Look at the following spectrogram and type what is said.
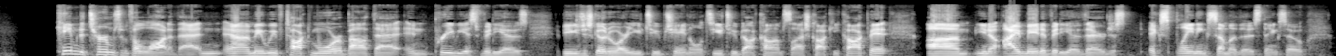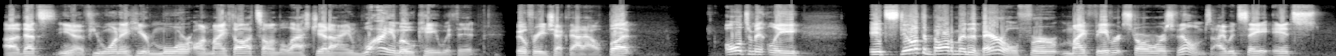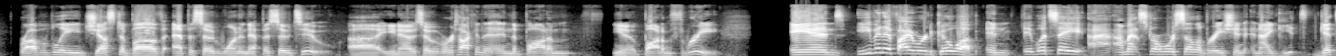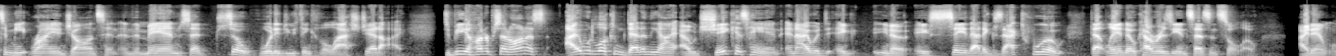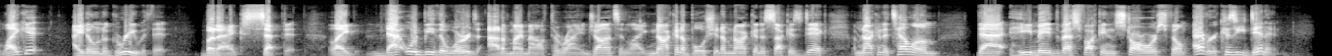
came to terms with a lot of that. And uh, I mean, we've talked more about that in previous videos. If you just go to our YouTube channel, it's youtube.com slash cocky cockpit. Um, you know, I made a video there just explaining some of those things. So uh, that's, you know, if you want to hear more on my thoughts on The Last Jedi and why I'm okay with it, feel free to check that out. But ultimately, it's still at the bottom of the barrel for my favorite Star Wars films. I would say it's probably just above episode one and episode two. Uh, you know, so we're talking in the bottom, you know, bottom three. And even if I were to go up and it, let's say I, am at Star Wars Celebration and I get get to meet Rian Johnson, and the man said, "So, what did you think of the Last Jedi?" To be 100% honest, I would look him dead in the eye. I would shake his hand, and I would, eh, you know, eh, say that exact quote that Lando Calrissian says in Solo. I don't like it. I don't agree with it, but I accept it. Like that would be the words out of my mouth to Rian Johnson. Like, not gonna bullshit. I'm not gonna suck his dick. I'm not gonna tell him that he made the best fucking Star Wars film ever because he didn't.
